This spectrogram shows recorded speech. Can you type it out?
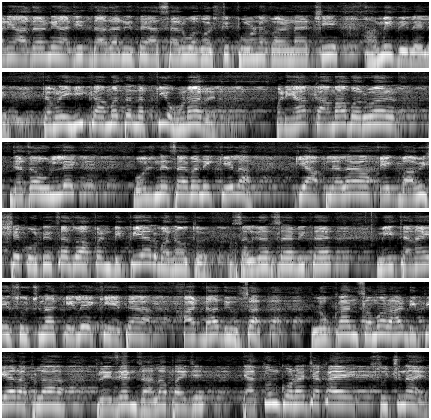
आणि आदरणीय अजितदादांनी तर या सर्व गोष्टी पूर्ण करण्याची हमी दिलेली आहे. त्यामुळे ही कामं तर नक्की होणार आहेत पण ह्या कामाबरोबर ज्याचा उल्लेख भोजने साहेबांनी केला की आपल्याला एक बावीसशे कोटीचा जो आपण डी पी आर बनवतो आहे सलगर साहेब इथं आहेत. मी त्यांनाही सूचना केले की येत्या आठ दहा दिवसात लोकांसमोर हा डी पी आर आपला प्रेझेंट झाला पाहिजे. त्यातून कोणाच्या काय सूचना आहेत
